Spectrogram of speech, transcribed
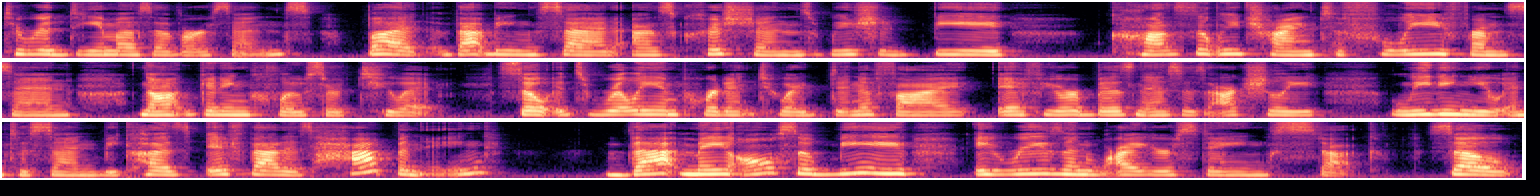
to redeem us of our sins. But that being said, as Christians, we should be constantly trying to flee from sin, not getting closer to it. So it's really important to identify if your business is actually leading you into sin because if that is happening, that may also be a reason why you're staying stuck. So,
